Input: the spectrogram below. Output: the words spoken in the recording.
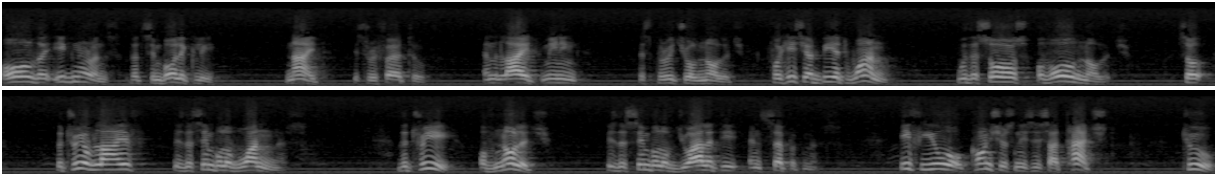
all the ignorance that symbolically night is referred to, and light meaning the spiritual knowledge. For he shall be at one with the source of all knowledge. So the tree of life is the symbol of oneness. The tree of knowledge is the symbol of duality and separateness. If your consciousness is attached to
